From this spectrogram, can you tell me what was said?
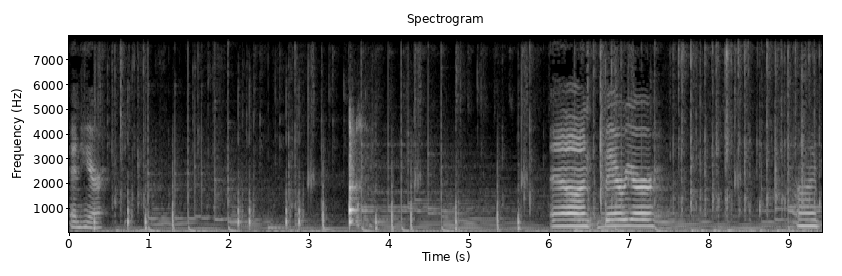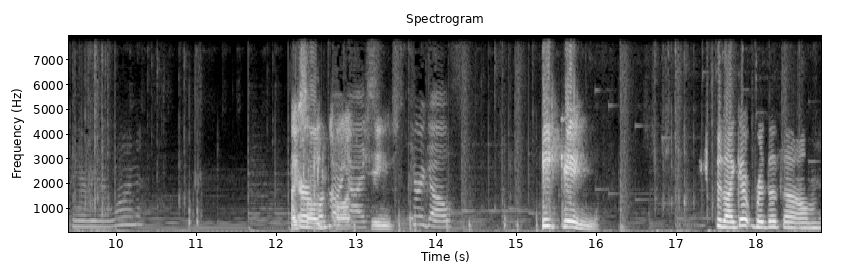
in here. And barrier. I barrier one. I saw Sorry, God guys. King Here we go. speaking. Did I get rid of the um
